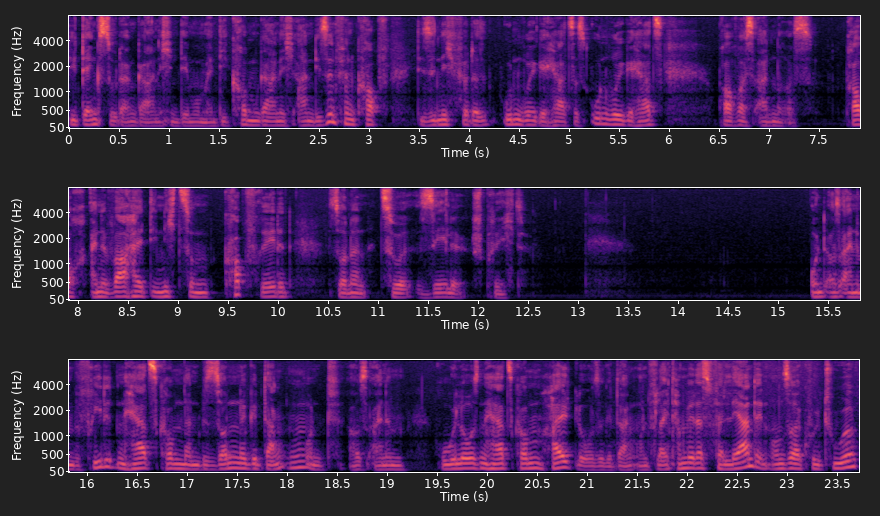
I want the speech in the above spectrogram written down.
Die denkst du dann gar nicht in dem Moment, die kommen gar nicht an. Die sind für den Kopf, die sind nicht für das unruhige Herz. Das unruhige Herz braucht was anderes. Braucht eine Wahrheit, die nicht zum Kopf redet, sondern zur Seele spricht. Und aus einem befriedeten Herz kommen dann besonnene Gedanken und aus einem ruhelosen Herz kommen haltlose Gedanken. Und vielleicht haben wir das verlernt in unserer Kultur,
